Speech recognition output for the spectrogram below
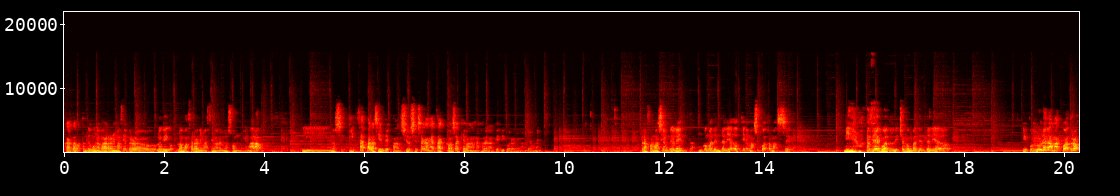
carta bastante buena para reanimación, pero lo que digo, los mazos de reanimación ahora mismo son muy malos. Y no sé, quizás para la siguiente expansión se sacan estas cosas que van a mejorar el arquetipo de reanimación, ¿eh? Transformación violenta. Un combatiente aliado obtiene más 4 más 0. Nigromancia 4. Dicho combatiente aliado. Que por una da más 4.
